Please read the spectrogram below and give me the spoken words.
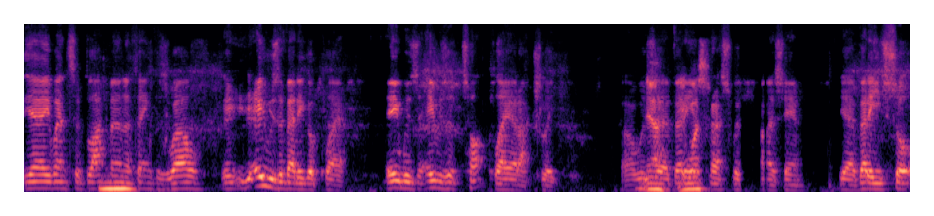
Yeah, he went to Blackburn, I think, as well. He, he was a very good player. He was he was a top player actually. I was Yeah, uh, very was. impressed with when I see him. Yeah, very sort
